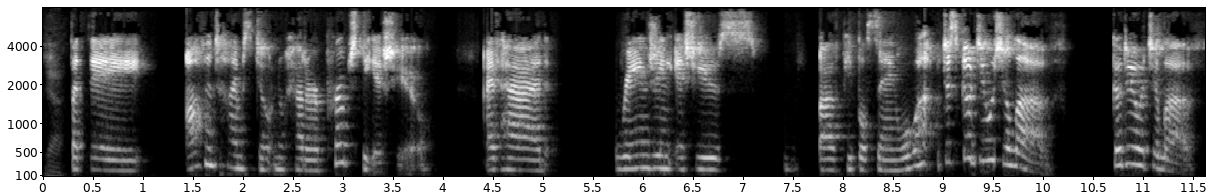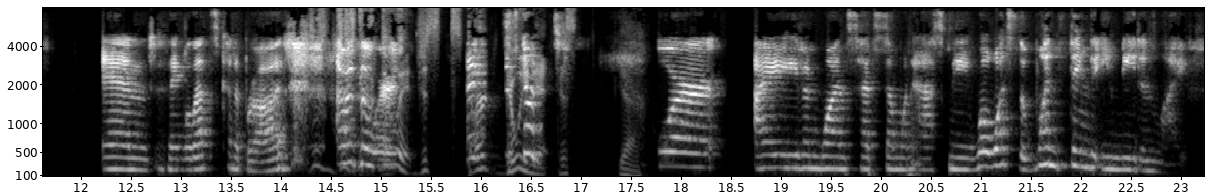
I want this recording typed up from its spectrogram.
Yeah. but they oftentimes don't know how to approach the issue. I've had ranging issues of people saying, well, what? just go do what you love. Go do what you love. And I think, well, that's kind of broad. Just, That was just the go do it. Just start Just doing it. Just yeah. Or I even once had someone ask me, well, what's the one thing that you need in life?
